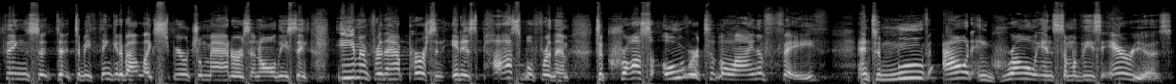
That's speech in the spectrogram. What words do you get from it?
things to, to, be thinking about like spiritual matters and all these things. Even for that person, it is possible for them to cross over to the line of faith and to move out and grow in some of these areas.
